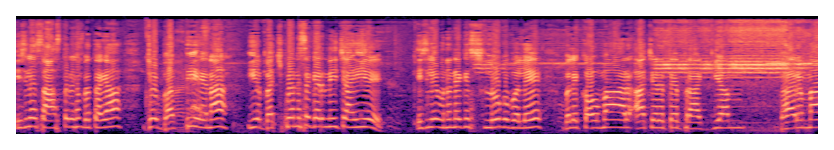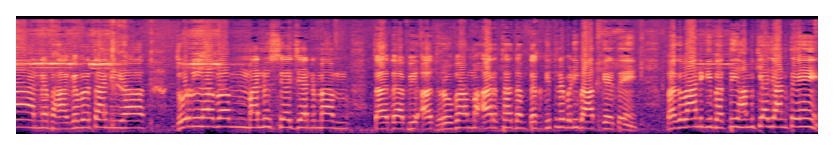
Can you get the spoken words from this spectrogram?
इसलिए शास्त्र में बताया, जो भक्ति है ना, ये बचपन से करनी चाहिए। इसलिए उन्होंने के श्लोक बोले बोले, कौमार आचरते प्राज्ञम, धर्मान भागवता निह दुर्लभम मनुष्य जन्मम तदपि अध्रुवम अर्थदम देखो, कितने बड़ी बात कहते हैं। भगवान की भक्ति हम क्या जानते हैं?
